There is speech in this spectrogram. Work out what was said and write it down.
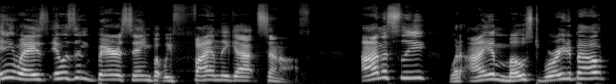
Anyways, it was embarrassing, but we finally got sent off. Honestly, what I am most worried about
